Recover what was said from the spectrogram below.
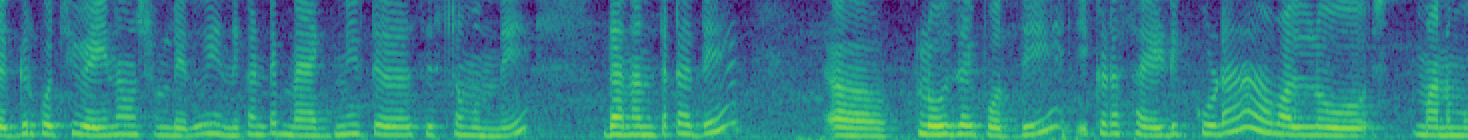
దగ్గరకు వచ్చి వేయని అవసరం లేదు. ఎందుకంటే మ్యాగ్నెట్ సిస్టమ్ ఉంది. దాని అంతటా అదే క్లోజ్ అయిపోద్ది. ఇక్కడ సైడ్కి కూడా వాళ్ళు మనము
